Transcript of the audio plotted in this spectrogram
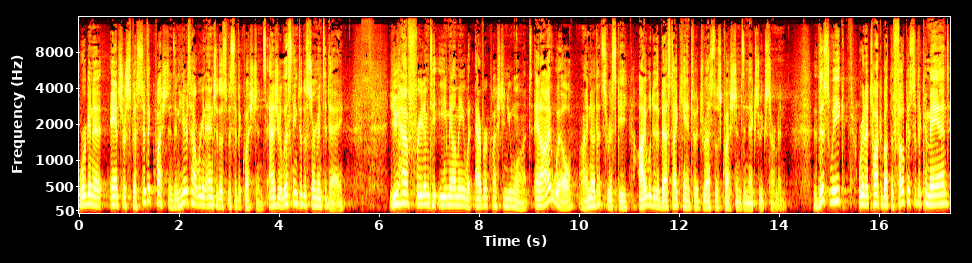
we're going to answer specific questions. And here's how we're going to answer those specific questions. As you're listening to the sermon today, you have freedom to email me whatever question you want. And I will, I know that's risky, I will do the best I can to address those questions in next week's sermon. This week, we're going to talk about the focus of the command,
